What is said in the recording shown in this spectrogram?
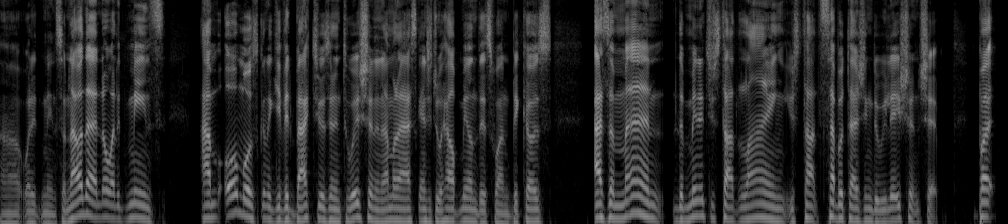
uh, what it means. So now that I know what it means, I'm almost going to give it back to you as an intuition, and I'm going to ask Angi to help me on this one because as a man, the minute you start lying, you start sabotaging the relationship. But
